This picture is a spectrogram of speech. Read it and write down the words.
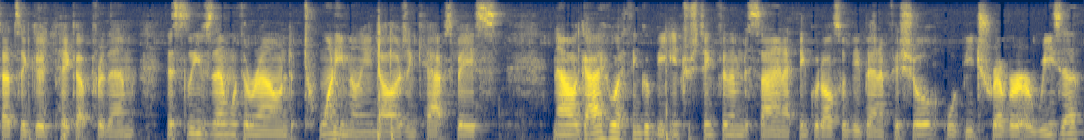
That's a good pickup for them. This leaves them with around $20 million in cap space. Now, a guy who I think would be interesting for them to sign, I think would also be beneficial, would be Trevor Ariza,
